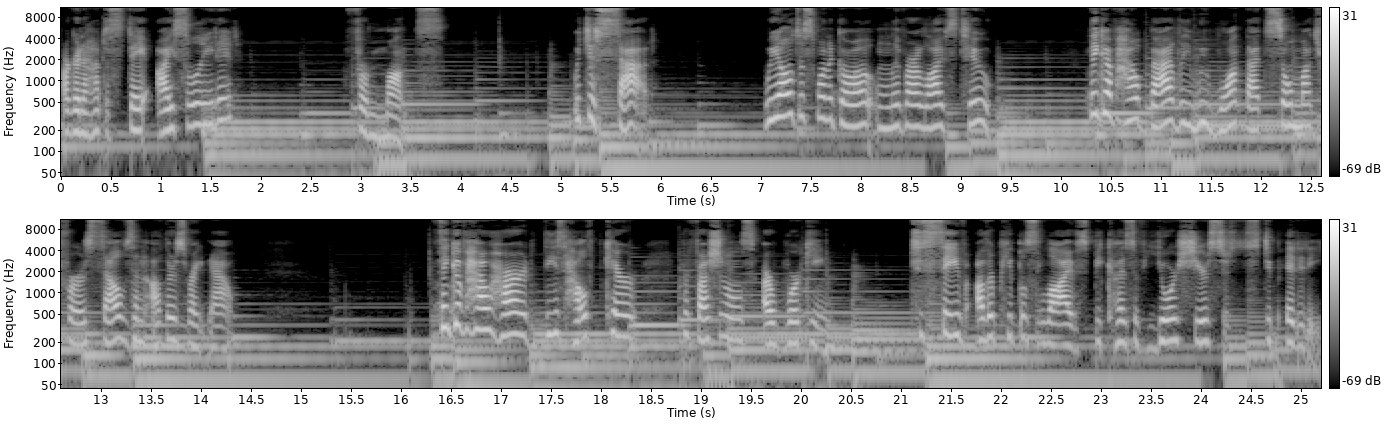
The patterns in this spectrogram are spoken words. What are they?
are gonna have to stay isolated for months, which is sad. We all just want to go out and live our lives too. Think of how badly we want that so much for ourselves and others right now. Think of how hard these healthcare professionals are working to save other people's lives because of your sheer stupidity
